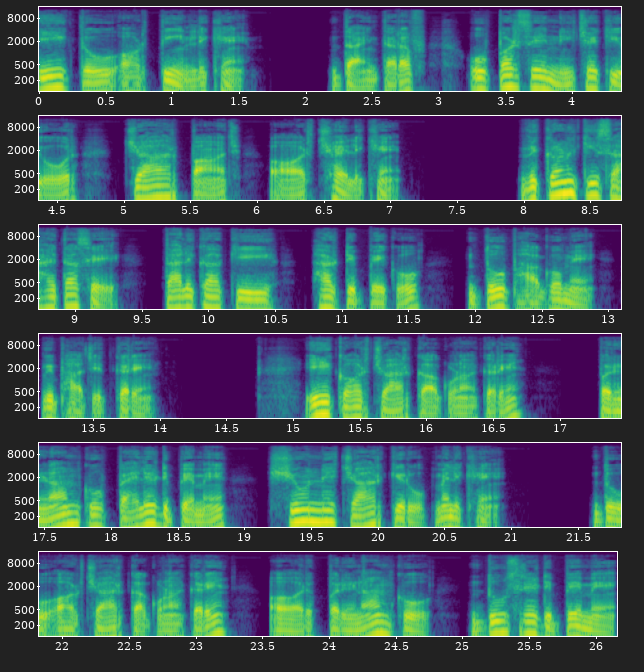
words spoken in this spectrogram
एक दो और तीन लिखें। दाईं तरफ़ ऊपर से नीचे की ओर चार पाँच और छह लिखें। विकर्ण की सहायता से तालिका की हर टिब्बे को दो भागों में विभाजित करें। एक और चार का गुणा करें। परिणाम को पहले डिब्बे में शून्य चार के रूप में लिखें। दो और चार का गुणा करें और परिणाम को दूसरे डिब्बे में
